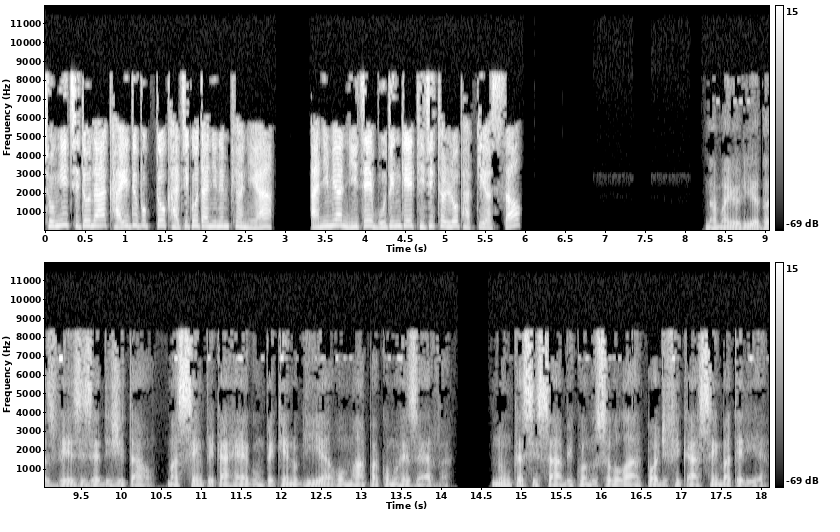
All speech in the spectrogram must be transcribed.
종이 지도나 가이드북도 가지고 다니는 편이야? 아니면 이제 모든 게 디지털로 바뀌었어? Na maioria das vezes é digital, mas sempre carrego um pequeno guia ou mapa como reserva. Nunca se sabe quando o celular pode ficar sem bateria.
